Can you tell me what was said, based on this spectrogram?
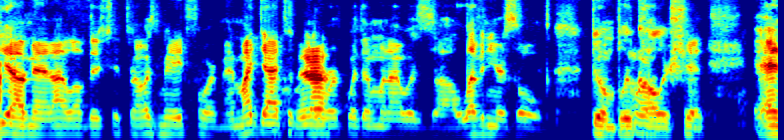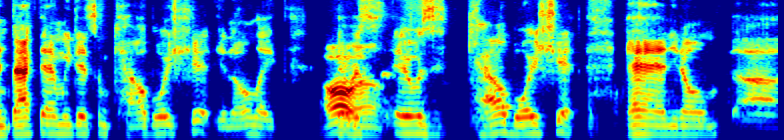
yeah, man, I love this shit too. I was made for it, man. My dad took me Yeah. to work with him when I was uh, 11 years old, doing blue Well. collar shit. And back then, we did some cowboy shit. You know, like Oh, it was it was cowboy shit. And you know, uh,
